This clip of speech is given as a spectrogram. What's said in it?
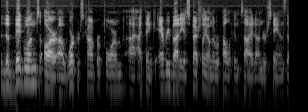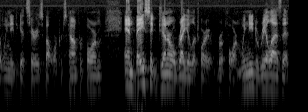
The big ones are uh, workers' comp reform. I, I, think everybody, especially on the Republican side, understands that we need to get serious about workers' comp reform and basic general regulatory reform. We need to realize that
